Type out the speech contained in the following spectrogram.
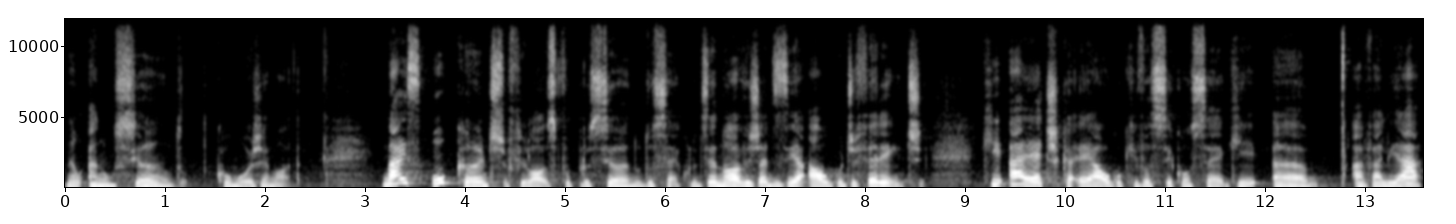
Não anunciando, como hoje é moda. Mas o Kant, o filósofo prussiano do século XIX, já dizia algo diferente, que a ética é algo que você consegue uh, avaliar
